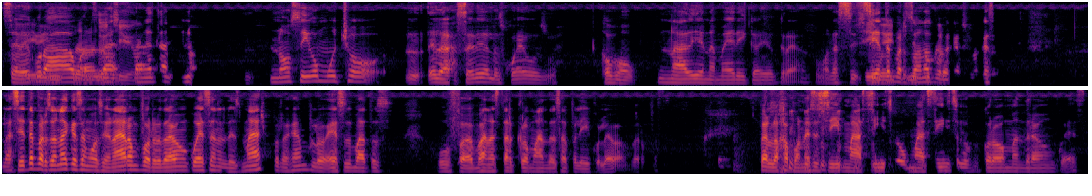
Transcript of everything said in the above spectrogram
Se ve güey. claro. La, Chido. la neta, no, no sigo mucho la serie de los juegos, güey. Como nadie en América, yo creo. Como las Sí, siete personas, por ejemplo, que se- las siete personas que se emocionaron por Dragon Quest en el Smash, por ejemplo, esos vatos, ufa, van a estar cromando esa película, pero, pues, pero los japoneses sí, macizo, macizo, croman Dragon Quest.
